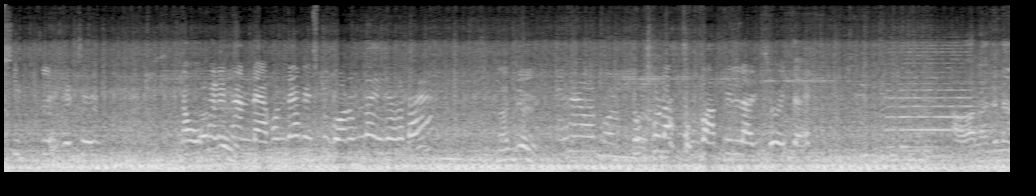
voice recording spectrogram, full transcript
শীত লেগেছে। না ওখানে ঠান্ডা। এখন দেখ একটু গরম না এই জায়গাটা তো বাতিল লাগছে হাওয়া লাগে না?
